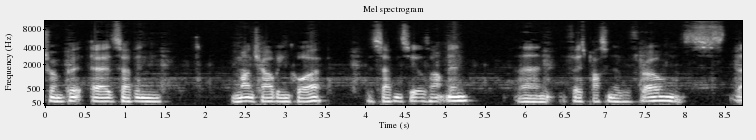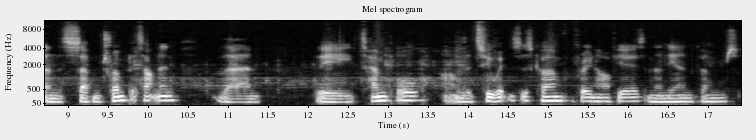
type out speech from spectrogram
trumpet, uh, seven man child being caught up, the seven seals happening, then the first passing of the throne, then the seven trumpets happening, then the temple and the two witnesses come for three and a half years, and then the end comes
